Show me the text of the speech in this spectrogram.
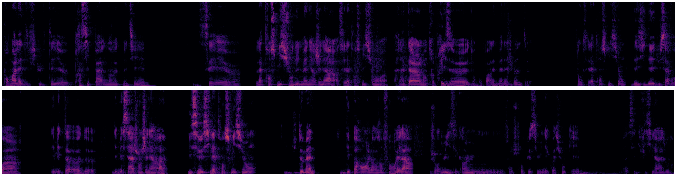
Pour moi, la difficulté euh, principale dans notre métier, c'est euh, la transmission d'une manière générale, c'est la transmission euh, à l'intérieur de l'entreprise, euh, donc on parlait de management, donc c'est la transmission des idées, du savoir, des méthodes, des messages en général, et c'est aussi la transmission du domaine des parents à leurs enfants, et là, aujourd'hui, c'est quand même, une... je trouve que c'est une équation qui est assez difficile à résoudre.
